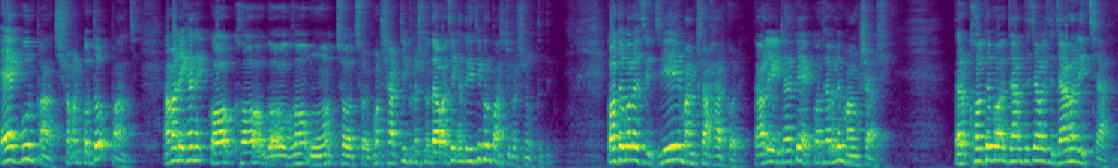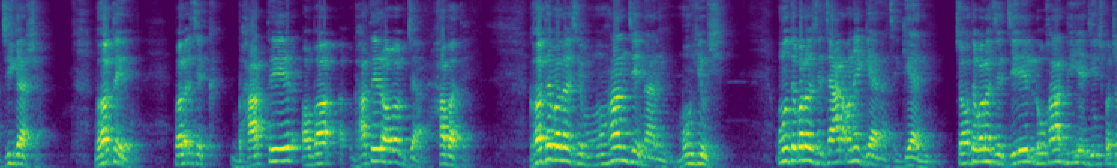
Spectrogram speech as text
এক গুণ পাঁচ সমান কত? পাঁচ। আমার এখানে ক, খ, গ, ঘ উ ছ ছয় মোট ষাটটি প্রশ্ন দেওয়া আছে। এখান থেকে যে কোনো পাঁচটি প্রশ্নের উত্তর দিব। কথা বলা হয়েছে যে মাংস আহার করে। তাহলে এটাকে এক কথা বলে মাংস আসে তার ক্ষতে জানতে চাওয়া জানার ইচ্ছা, জিজ্ঞাসা। ঘতে বলা হয়েছে ভাতের অভাব ভাতের অভাব যার, হাবাতে। ঘতে বলা হয়েছে মহান যে নারী মহিষী উতে বলা হয়েছে, যার অনেক জ্ঞান আছে, জ্ঞানী। চতে বলা হয়েছে, যে লোহা দিয়ে জিনিসপত্র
